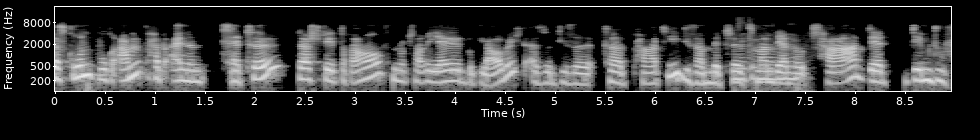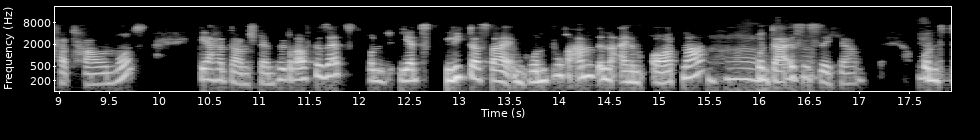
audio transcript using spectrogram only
Das Grundbuchamt hat einen Zettel, da steht drauf, notariell beglaubigt, also diese Third Party, dieser Mittelsmann, der Notar, der, dem du vertrauen musst der hat da einen Stempel draufgesetzt und jetzt liegt das da im Grundbuchamt in einem Ordner Aha, und da ist es sicher. Ja, und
